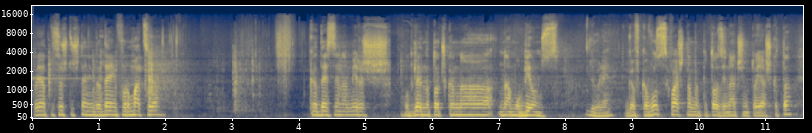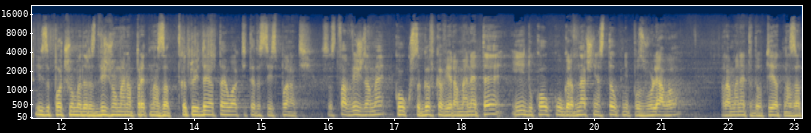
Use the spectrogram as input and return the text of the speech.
която също ще ни даде информация къде се намираш от гледна точка на, на мобилност. Добре. Гъвкавост, хващаме по този начин тояшката и започваме да раздвижваме напред-назад. Като идеята е лактите да са изпънати. С това виждаме колко са гъвкави раменете и доколко гръбначният стълб ни позволява раменете да отидат назад.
